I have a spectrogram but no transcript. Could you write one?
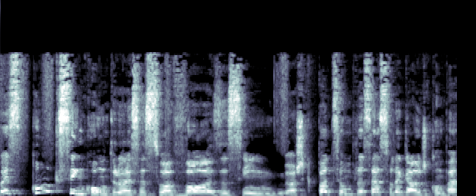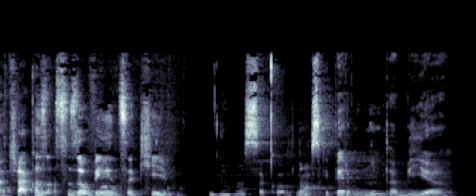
Mas como que você encontrou essa sua voz, assim? Eu acho que pode ser um processo legal de compartilhar com os nossos ouvintes aqui. Nossa, nossa, que pergunta, Bia.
